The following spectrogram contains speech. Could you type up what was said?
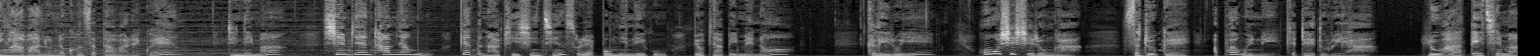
မင်္ဂလာပါလို့နှုတ်ခွန်းဆက်တာပါရယ်ကွယ်ဒီနေ့မှာရှင်ပြန်ထမြောက်မှုပြဿနာဖြေရှင်းခြင်းဆိုတဲ့ပုံမြင်လေးကိုပြောပြပေးမယ်နော်ကလေးတို့ရေဟိုးရှိရှိတုန်းကဇဒုကဲအဖွဲ့ဝင်တွေဖြစ်တဲ့သူတွေဟာလူဟာတည်ချင်းမှ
